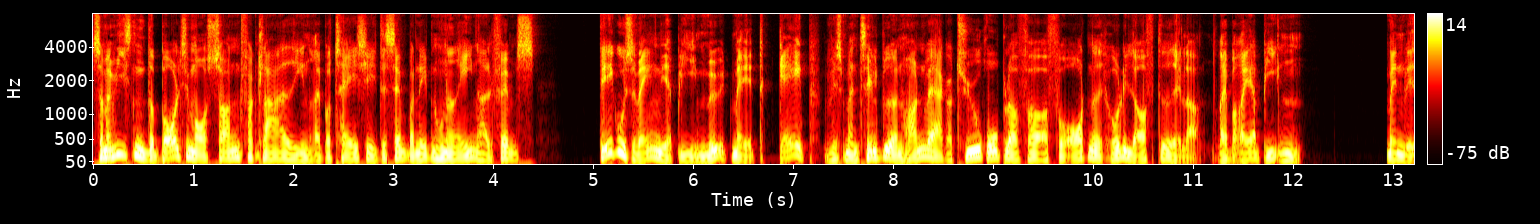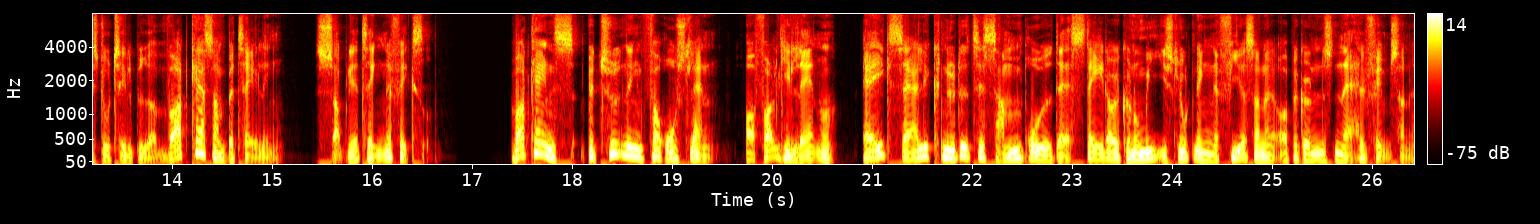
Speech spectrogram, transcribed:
Som avisen The Baltimore Sun forklarede i en reportage i december 1991, det er ikke usædvanligt at blive mødt med et gab, hvis man tilbyder en håndværker 20 rubler for at få ordnet et hul i loftet eller reparere bilen. Men hvis du tilbyder vodka som betaling, så bliver tingene fikset. Vodkaens betydning for Rusland og folk i landet er ikke særlig knyttet til sammenbruddet af stat og økonomi i slutningen af 80'erne og begyndelsen af 90'erne.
